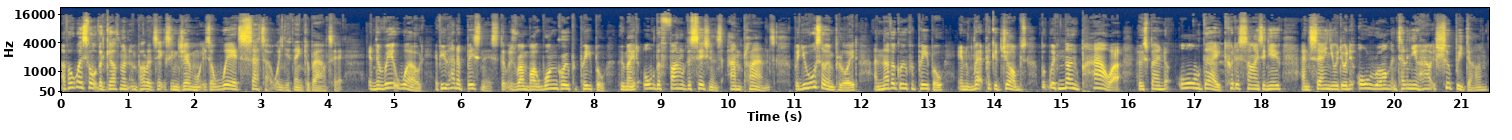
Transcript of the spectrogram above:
I've always thought the government and politics in general is a weird setup when you think about it. In the real world, if you had a business that was run by one group of people who made all the final decisions and plans, but you also employed another group of people in replica jobs but with no power who spend all day criticising you and saying you were doing it all wrong and telling you how it should be done,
